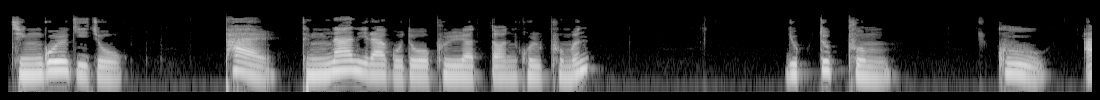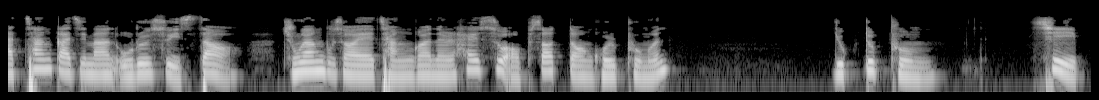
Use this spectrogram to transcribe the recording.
진골기족 8. 등란이라고도 불렸던 골품은 육두품 9. 아창까지만 오를 수 있어 중앙부서의 장관을 할 수 없었던 골품은 육두품 10.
